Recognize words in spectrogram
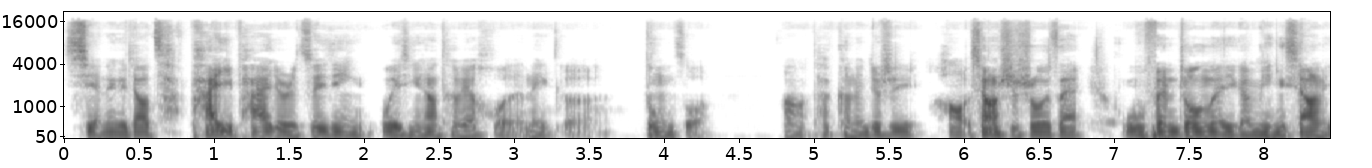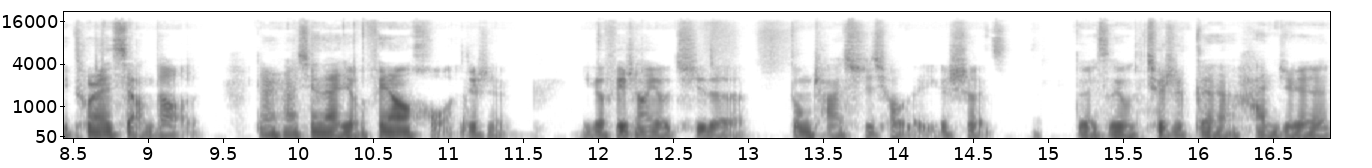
写那个叫拍一拍，就是最近微信上特别火的那个动作。啊，他可能就是好像是说在五分钟的一个冥想里突然想到的，但是他现在就非常火，就是一个非常有趣的洞察需求的一个设计。对，所以确实跟感觉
